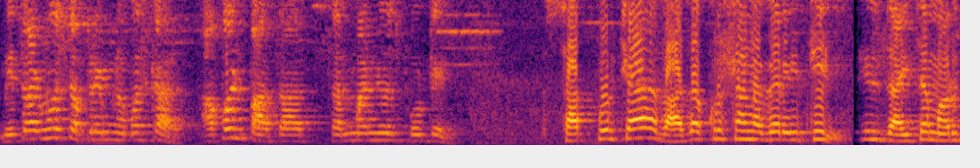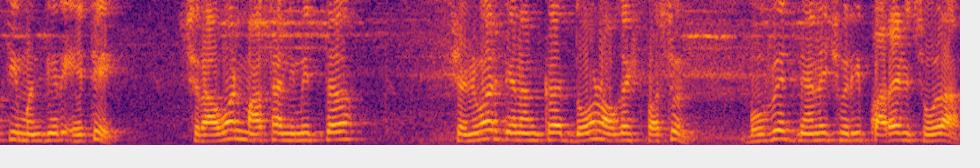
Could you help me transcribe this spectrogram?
मित्रांनो सप्रेम नमस्कार. आपण पाहतात सन्मान न्यूज फोर्टीन. सातपूरच्या राधाकृष्ण नगर येथील येथील जायचं मारुती मंदिर येथे श्रावण मासानिमित्त शनिवार दिनांक दोन ऑगस्टपासून भव्य ज्ञानेश्वरी पारायण सोहळा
